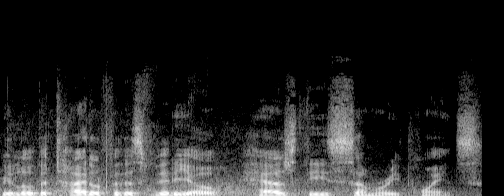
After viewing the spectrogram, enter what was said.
below the title for this video has these summary points.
